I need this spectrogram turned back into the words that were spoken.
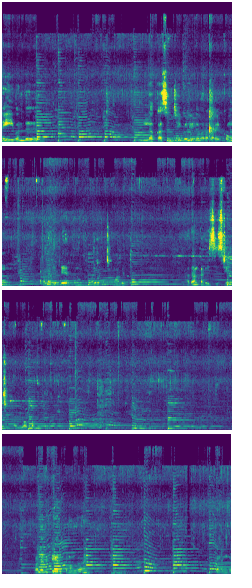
நெய் வந்து நல்லா கசிஞ்சு வெளியில் வர வரைக்கும் கலரிட்டே இருக்கணும். கொஞ்சம் கொஞ்சமாக விட்டு. அதான் கடைசி ஸ்டேஜ் அல்வா பதத்துக்கு. கலரிட்டே இருக்கணுங்க. பாருங்க.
